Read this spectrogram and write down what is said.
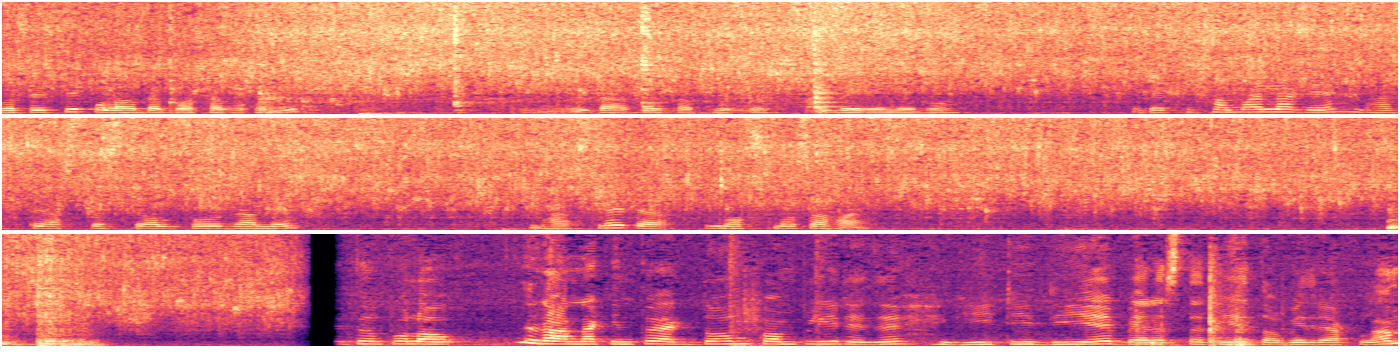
বসাইছি, পোলাওটা বসাবো খালি। তারপর সব কিছু বেড়ে নেব। এটা একটু সময় লাগে, ভাজতে আস্তে আস্তে অল্প জালে ভাজলে এটা মচমচা হয়। তো পোলাও রান্না কিন্তু একদম কমপ্লিট এই যে ঘিটি দিয়ে বেরাস্তা দিয়ে দবে রাখলাম।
